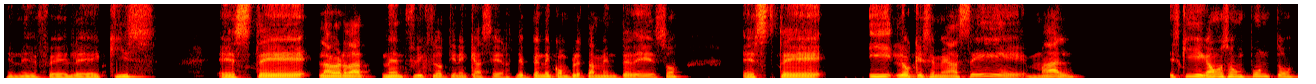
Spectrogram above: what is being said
NFLX. Este, la verdad, Netflix lo tiene que hacer, depende completamente de eso. Este, y lo que se me hace mal es que llegamos a un punto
